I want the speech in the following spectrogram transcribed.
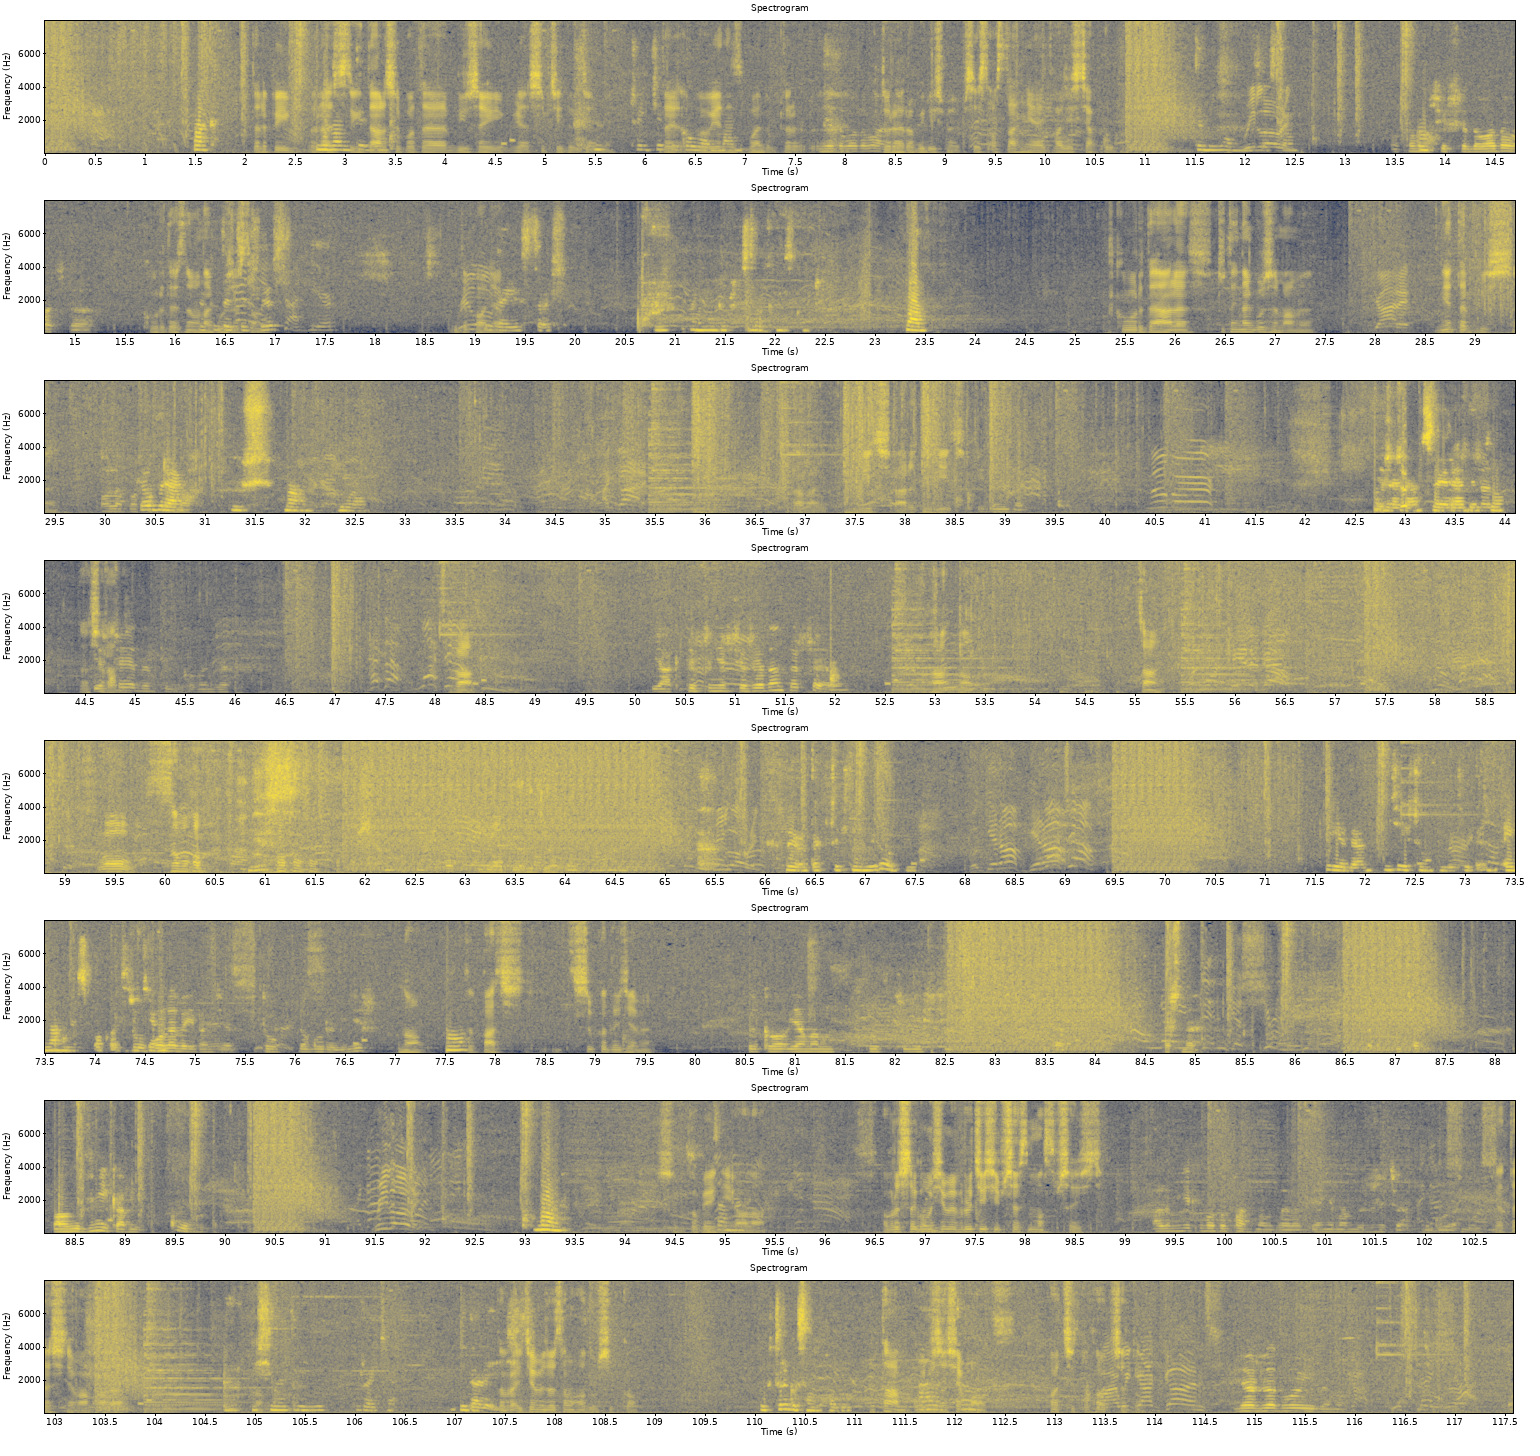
Tak, to lepiej Nie mam z tych tego. dalszych, bo te bliżej, wiesz, szybciej dojdziemy. To tylko był jeden z błędów, które, Nie które robiliśmy przez ostatnie 20 prób. To są. Reloading. No to musisz się doładować teraz. Kurde, znowu na Tutaj górze są. jest? Shot here. Idę po Tutaj jest coś. A nie mogę przez okno skończyć. Mam. Kurde, ale tutaj na górze mamy. Got it. Nie te bliższe. Ola poszła Dobra. sama. Już mam. It. Dawaj, idź, Arty, idź. Idę, idę. Boomer! Dobra, Jeszcze- dam sobie radę tu. Dasz Jeszcze radę. jeden tylko będzie. Dwa. Jak ty przyniesiesz jeden, to jeszcze jeden. Aha, no. Chunk. Wow, samochód. Ja pierdzielę. Że on tak wcześniej nie robił. Jeden. Gdzie jeszcze mógł być jeden? Ej, mamy spoko z Tu po lewej będzie. Tu, do góry, widzisz? No, No. to patrz. Szybko dojdziemy. Tylko ja mam plus 30. Tak. Śmieszne. O, on wnika mi. Kurde. Reloading. Mam. Szybko biegnij, Ola. Oprócz tego musimy wrócić i przez most przejść. Ale mnie chyba dopadną zaraz, ja nie mam już życia w ogóle. Ja też nie mam, ale... Musimy tu... Uważajcie. Gdzie dalej Dobra, iść? idziemy do samochodu, szybko. Do którego samochodu? No tam, ubliża się moc. Chodźcie tu, chodźcie tu. Ja już ledwo idę, no.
